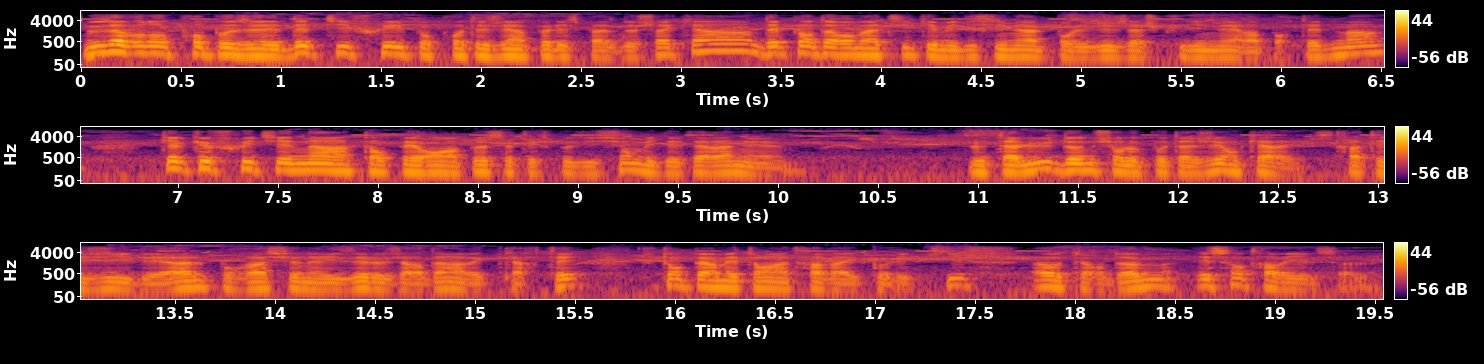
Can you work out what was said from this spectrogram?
Nous avons donc proposé des petits fruits pour protéger un peu l'espace de chacun, des plantes aromatiques et médicinales pour les usages culinaires à portée de main, quelques fruitiers nains tempérant un peu cette exposition méditerranéenne. Le talus donne sur le potager en carré, stratégie idéale pour rationaliser le jardin avec clarté, tout en permettant un travail collectif, à hauteur d'homme et sans travailler le sol.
